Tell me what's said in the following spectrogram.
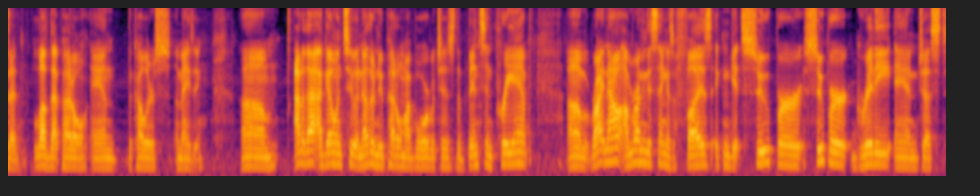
Said, love that pedal and the color's amazing. Um, out of that, I go into another new pedal on my board, which is the Benson preamp. Um, right now, I'm running this thing as a fuzz. It can get super, super gritty and just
